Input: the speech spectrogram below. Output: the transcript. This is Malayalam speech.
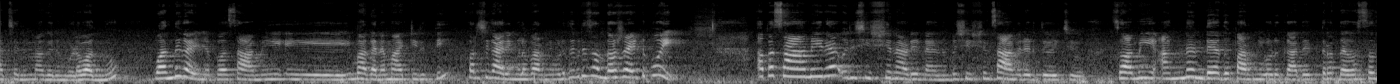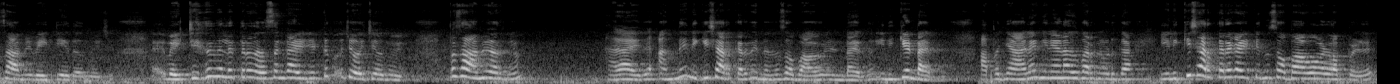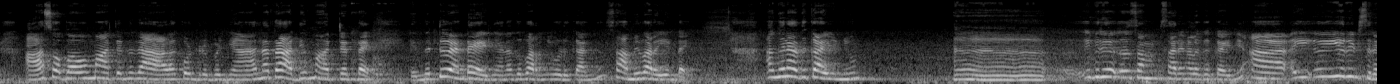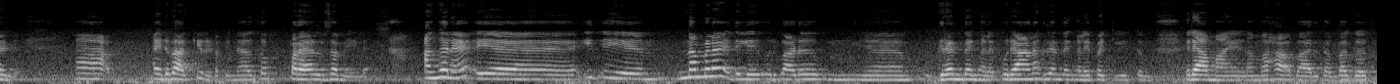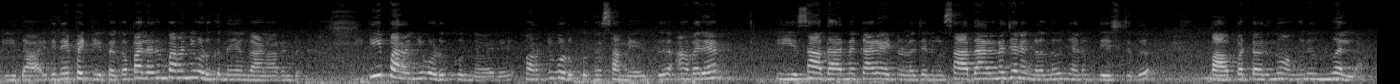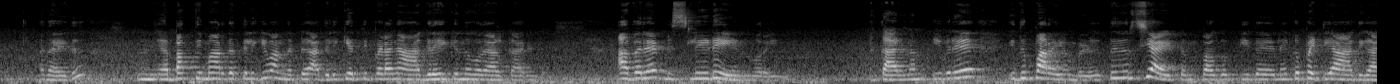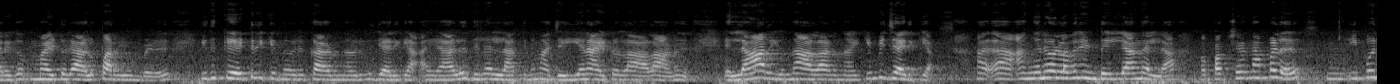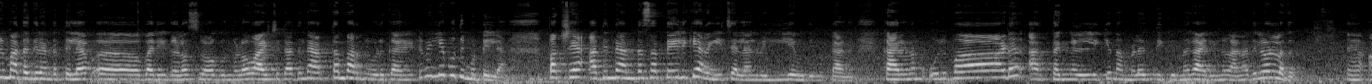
അച്ഛനും മകനും കൂടെ വന്നു. വന്നു കഴിഞ്ഞപ്പോൾ സ്വാമി ഈ മകനെ മാറ്റിയിരുത്തി കുറച്ച് കാര്യങ്ങൾ പറഞ്ഞു കൊടുത്ത് ഇവർ സന്തോഷമായിട്ട് പോയി. അപ്പോൾ സ്വാമിയുടെ ഒരു ശിഷ്യൻ അവിടെ ഉണ്ടായിരുന്നു. അപ്പോൾ ശിഷ്യൻ സ്വാമിയുടെ അടുത്ത് ചോദിച്ചു സ്വാമി അന്ന് എന്തേ അത് പറഞ്ഞു കൊടുക്കാതെ എത്ര ദിവസം സ്വാമി വെയിറ്റ് ചെയ്തതെന്ന് ചോദിച്ചു. വെയിറ്റ് ചെയ്തതല്ല എത്ര ദിവസം കഴിഞ്ഞിട്ട് ചോദിച്ചതെന്ന് ചോദിച്ചു. അപ്പോൾ സ്വാമി പറഞ്ഞു അതായത് അന്ന് എനിക്ക് ശർക്കര തിന്നുന്ന സ്വഭാവം ഉണ്ടായിരുന്നു എനിക്കുണ്ടായിരുന്നു. അപ്പം ഞാൻ എങ്ങനെയാണ് അത് പറഞ്ഞു കൊടുക്കുക എനിക്ക് ശർക്കര കഴിക്കുന്ന സ്വഭാവം ഉള്ളപ്പോൾ ആ സ്വഭാവം മാറ്റുന്ന ഒരാളെ കൊണ്ടുവരുമ്പോൾ ഞാനത് ആദ്യം മാറ്റണ്ടേ. എന്നിട്ട് വേണ്ടേ ഞാനത് പറഞ്ഞു കൊടുക്കാമെന്ന് സ്വാമി പറയണ്ടേ. അങ്ങനെ അത് കഴിഞ്ഞു. ഇവർ സംസാരങ്ങളൊക്കെ കഴിഞ്ഞ് ഈ ഒരു ഇൻസിഡന്റ് അതിന്റെ ബാക്കിയുണ്ട് കേട്ടോ പിന്നെ അതൊക്കെ പറയാനുള്ള സമയമില്ല. അങ്ങനെ നമ്മളെ ഇതിൽ ഒരുപാട് ഗ്രന്ഥങ്ങളെ പുരാണ ഗ്രന്ഥങ്ങളെ പറ്റിയിട്ടും രാമായണം മഹാഭാരതം ഭഗവത്ഗീത ഇതിനെ പറ്റിയിട്ടൊക്കെ പലരും പറഞ്ഞു കൊടുക്കുന്നത് ഞാൻ കാണാറുണ്ട്. ഈ പറഞ്ഞു കൊടുക്കുന്നവർ പറഞ്ഞു കൊടുക്കുന്ന സമയത്ത് അവരെ ഈ സാധാരണക്കാരായിട്ടുള്ള ജനങ്ങൾ സാധാരണ ജനങ്ങളെന്ന് ഞാൻ ഉദ്ദേശിച്ചത് പാവപ്പെട്ടവരൊന്നും അങ്ങനെയൊന്നുമല്ല. അതായത് ഭക്തിമാർഗത്തിലേക്ക് വന്നിട്ട് അതിലേക്ക് എത്തിപ്പെടാൻ ആഗ്രഹിക്കുന്ന കുറേ ആൾക്കാരുണ്ട്. അവരെ മിസ്ലീഡ് ചെയ്യുന്നു പറയുന്നു കാരണം ഇവർ ഇത് പറയുമ്പോൾ തീർച്ചയായിട്ടും ഭഗവത്ഗീതേനെയൊക്കെ പറ്റി ആധികാരികമായിട്ട് ഒരാൾ പറയുമ്പോൾ ഇത് കേട്ടിരിക്കുന്നവർ കാണുന്നവർ വിചാരിക്കുക അയാൾ ഇതിലെല്ലാത്തിനും അജയ്യനായിട്ടുള്ള ആളാണ്. എല്ലാം അറിയുന്ന ആളാണെന്നായിരിക്കും വിചാരിക്കുക. അങ്ങനെയുള്ളവരുണ്ട് ഇല്ല എന്നല്ല പക്ഷേ നമ്മൾ ഇപ്പോൾ ഒരു മതഗ്രന്ഥത്തിലെ വരികളോ ശ്ലോകങ്ങളോ വായിച്ചിട്ട് അതിന്റെ അർത്ഥം പറഞ്ഞു കൊടുക്കാനായിട്ട് വലിയ ബുദ്ധിമുട്ടില്ല. പക്ഷേ അതിന്റെ അന്തസത്തയിലേക്ക് ഇറങ്ങി ചെല്ലാൻ വലിയ ബുദ്ധിമുട്ടാണ്. കാരണം ഒരുപാട് അർത്ഥങ്ങളിലേക്ക് നമ്മൾ എത്തിക്കുന്ന കാര്യങ്ങളാണ് അതിലുള്ളത്.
